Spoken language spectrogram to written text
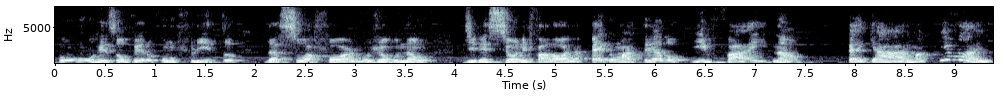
como resolver o conflito da sua forma. O jogo não direciona e fala: olha, pegue o martelo e vai. Não. Pegue a arma e vai.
